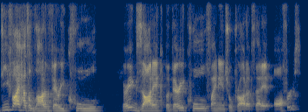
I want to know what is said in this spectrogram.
DeFi has a lot of very cool very exotic but very cool financial products that it offers.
